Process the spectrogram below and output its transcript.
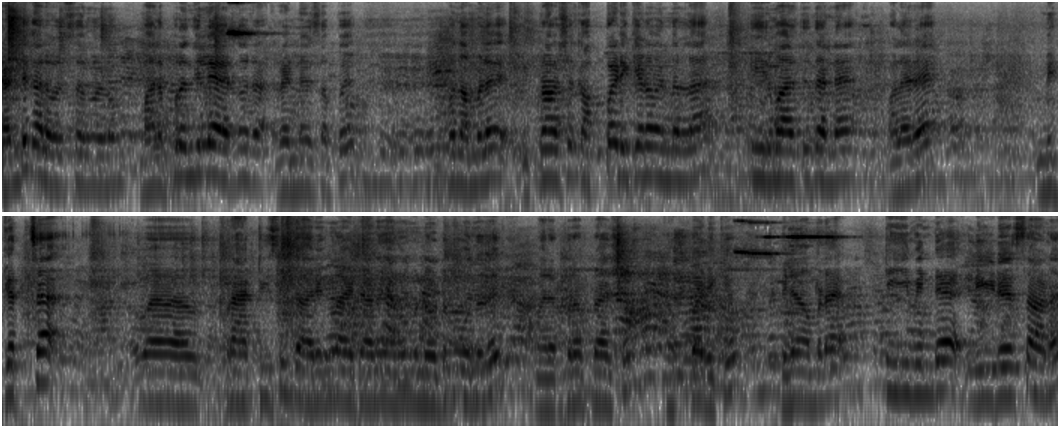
രണ്ട് കലോത്സവങ്ങളിലും മലപ്പുറം ജില്ലയായിരുന്നു റണ്ണേഴ്സപ്പ് അപ്പോൾ നമ്മൾ ഇപ്രാവശ്യം കപ്പടിക്കണം എന്നുള്ള തീരുമാനത്തിൽ തന്നെ വളരെ മികച്ച പ്രാക്ടീസും കാര്യങ്ങളായിട്ടാണ് ഞങ്ങൾ മുന്നോട്ട് പോകുന്നത്. മലപ്പുറം പ്രാവശ്യം കപ്പടിക്കും പിന്നെ നമ്മുടെ ടീമിന്റെ ലീഡേഴ്സാണ്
